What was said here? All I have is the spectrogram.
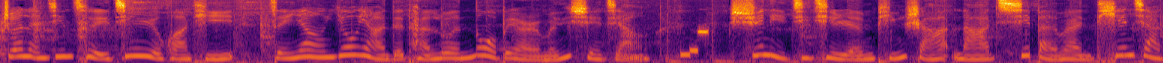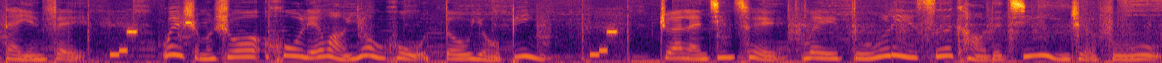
专栏精粹今日话题：怎样优雅地谈论诺贝尔文学奖？虚拟机器人凭啥拿七百万天价代言费？为什么说互联网用户都有病？专栏精粹为独立思考的经营者服务。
